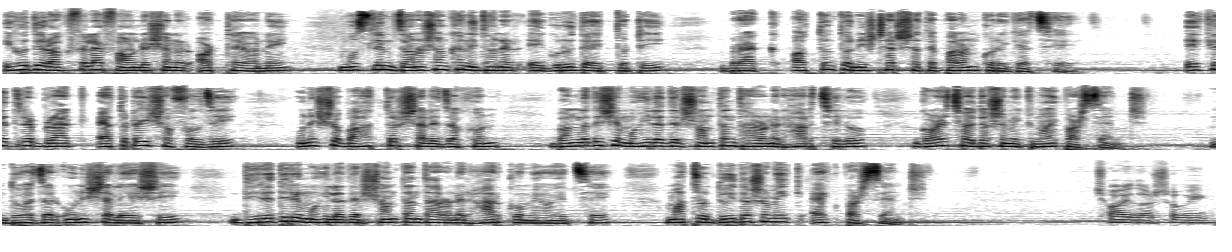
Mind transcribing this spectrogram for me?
ইহুদি রকফেলার ফাউন্ডেশনের অর্থায়নে মুসলিম জনসংখ্যা নিধনের এই গুরুদায়িত্বটি ব্রাক অত্যন্ত নিষ্ঠার সাথে পালন করে গেছে। এক্ষেত্রে ব্রাক এতটাই সফল যে উনিশশো বাহাত্তর সালে যখন বাংলাদেশে মহিলাদের সন্তান ধারণের হার ছিল গড়ে ছয় দশমিক নয় পার্সেন্ট। দু হাজার উনিশ সালে এসে ধীরে ধীরে মহিলাদের সন্তান ধারণের হার কমে হয়েছে মাত্র দুই দশমিক এক পার্সেন্ট। ছয় দশমিক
